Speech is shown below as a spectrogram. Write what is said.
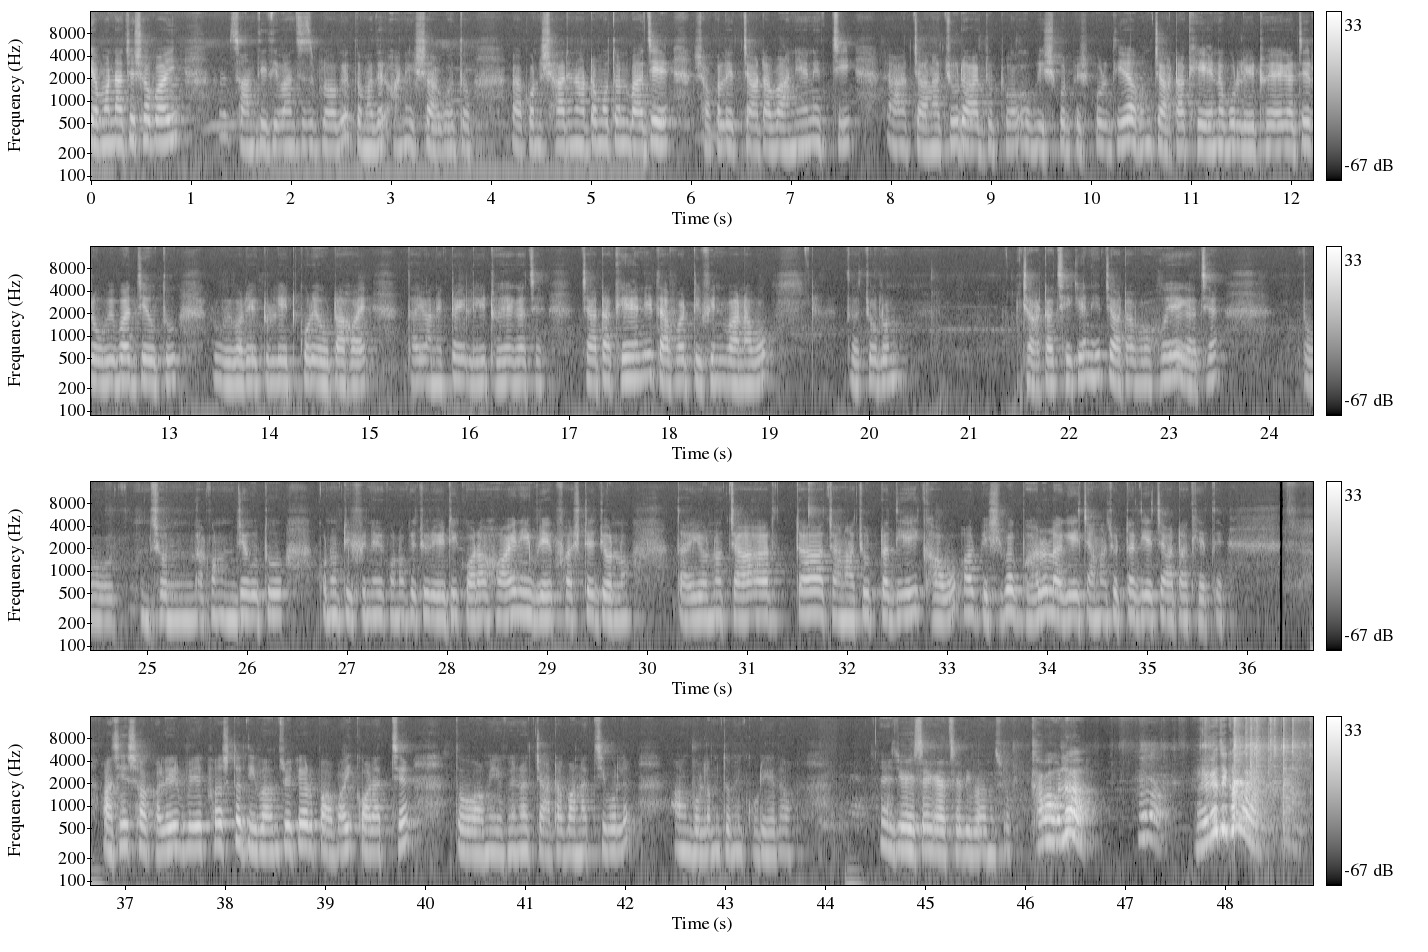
কেমন আছে সবাই? শান্তি দিবাংশিস ব্লগে তোমাদের অনেক স্বাগত। এখন সাড়ে নটা মতন বাজে সকালের চাটা বানিয়ে নিচ্ছি। আর চানাচুর আর দুটো বিস্কুট বিস্কুট দিয়ে এখন চাটা খেয়ে নেব লেট হয়ে গেছে। রবিবার যেহেতু, রবিবারে একটু লেট করে ওটা হয়, তাই অনেকটাই লেট হয়ে গেছে। চাটা খেয়ে নিই, তারপর টিফিন বানাবো। তো চলুন, চাটা ছেঁকে নিই, চাটা হয়ে গেছে। তো এখন যেহেতু কোনো টিফিনের কোনো কিছু রেডি করা হয়নি ব্রেকফাস্টের জন্য তাই জন্য চাটা চানাচুরটা দিয়েই খাব। আর বেশিরভাগ ভালো লাগে এই চানাচুরটা দিয়ে চাটা খেতে। আজকে সকালের ব্রেকফাস্টটা দিবাঞ্চকে ওর বাবাই করাচ্ছে তো আমি এখানে চাটা বানাচ্ছি বলে আমি বললাম তুমি করিয়ে দাও। এই যে এসে গেছে দিবাঞ্চ খাওয়া হলো? হয়ে গেছে খাওয়া?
